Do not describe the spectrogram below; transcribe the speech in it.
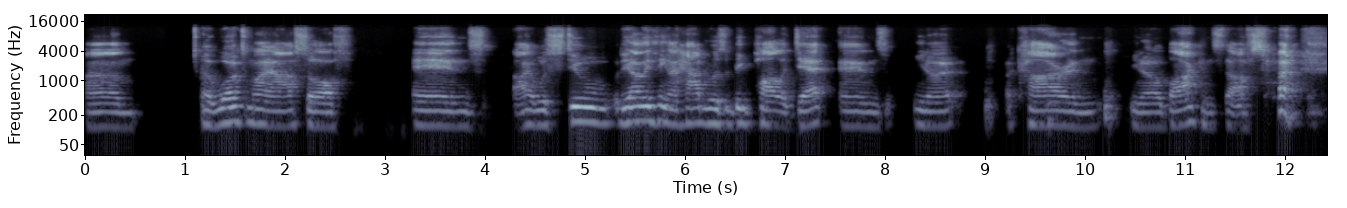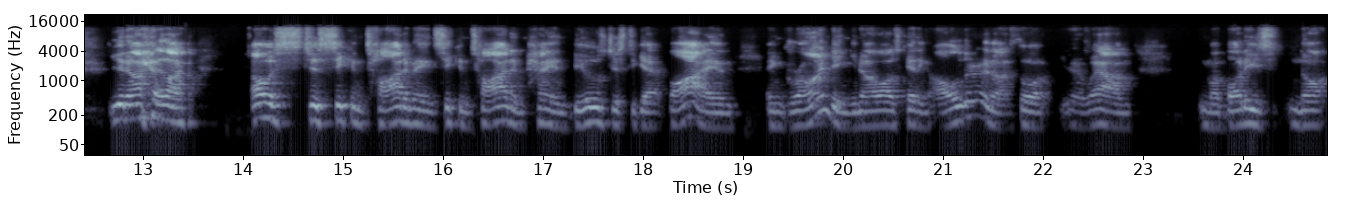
Um, I worked my ass off, and I was still the only thing I had was a big pile of debt and you know a car and you know a bike and stuff. So you know like I was just sick and tired of being sick and tired and paying bills just to get by and and grinding. You know I was getting older and I thought you know wow I'm, my body's not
